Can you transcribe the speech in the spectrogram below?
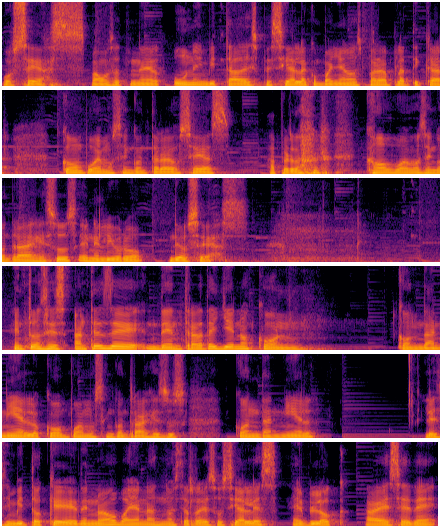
Oseas. Vamos a tener una invitada especial acompañados para platicar cómo podemos encontrar a Oseas, ah, perdón, cómo podemos encontrar a Jesús en el libro de Oseas. Entonces, antes de, entrar de lleno con, con Daniel o cómo podemos encontrar a Jesús con Daniel, les invito a que de nuevo vayan a nuestras redes sociales, el blog ASD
